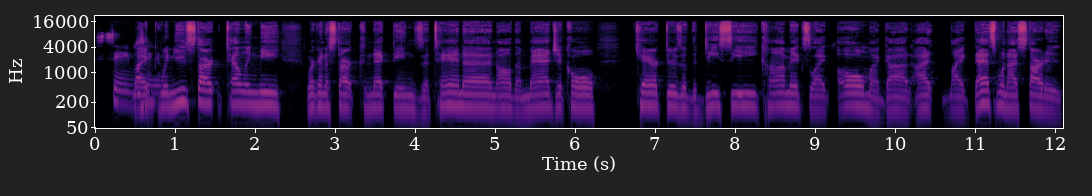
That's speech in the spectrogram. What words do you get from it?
Same, Like same. when you start telling me we're gonna start connecting Zatanna and all the magical characters of the DC comics, like oh my god, I like that's when I started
